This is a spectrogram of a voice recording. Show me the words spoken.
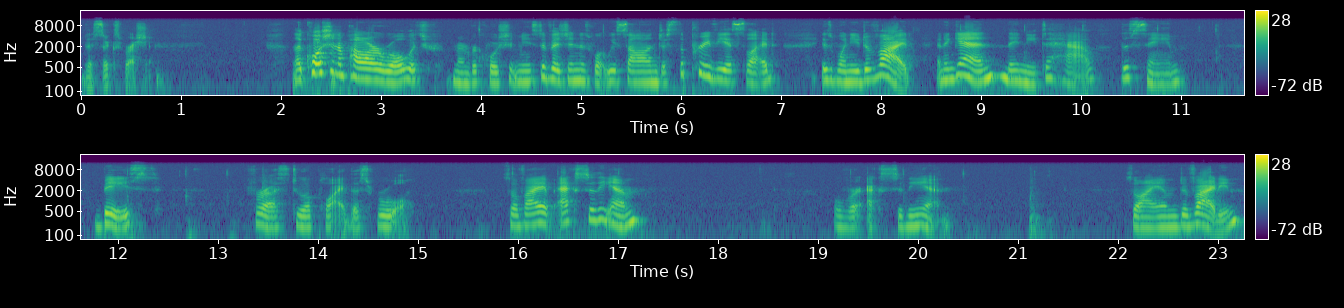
this expression. The quotient of power rule, which remember quotient means division, is what we saw on just the previous slide, is when you divide. And again, they need to have the same base for us to apply this rule. So if I have x to the m over x to the n, so I am dividing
